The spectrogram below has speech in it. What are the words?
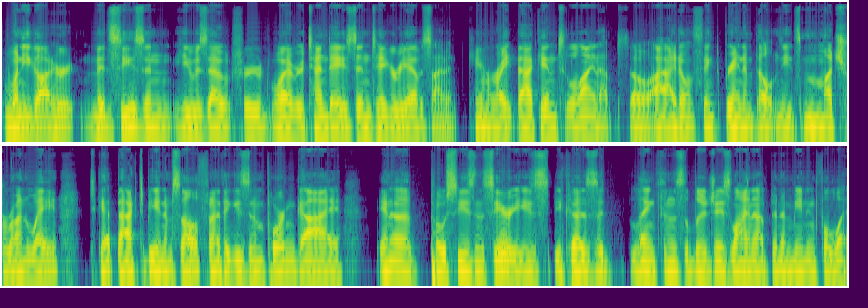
When he got hurt mid-season, he was out for whatever, 10 days, didn't take a rehab assignment, came right back into the lineup. So I, I don't think Brandon Belt needs much runway to get back to being himself. And I think he's an important guy in a postseason series because it lengthens the Blue Jays lineup in a meaningful way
